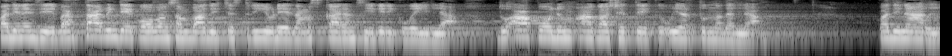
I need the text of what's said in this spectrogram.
പതിനഞ്ച് ഭർത്താവിന്റെ കോപം സമ്പാദിച്ച സ്ത്രീയുടെ നമസ്കാരം സ്വീകരിക്കുകയില്ല. ദുആ പോലും ആകാശത്തേക്ക് ഉയർത്തുന്നതല്ല. പതിനാറ്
